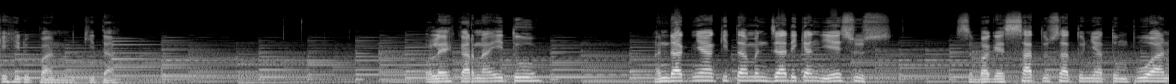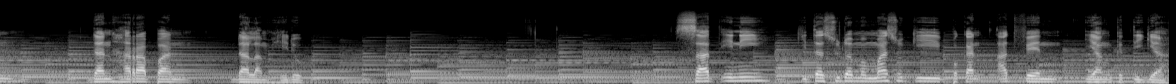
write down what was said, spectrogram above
kehidupan kita. Oleh karena itu, hendaknya kita menjadikan Yesus sebagai satu-satunya tumpuan dan harapan dalam hidup. Saat ini kita sudah memasuki pekan Advent yang ketiga.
